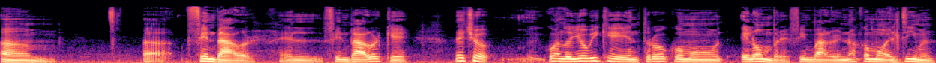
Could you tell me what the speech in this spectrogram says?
um, uh, Finn Balor. El Finn Balor, que de hecho, cuando yo vi que entró como el hombre, Finn Balor, y no como el Demon,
